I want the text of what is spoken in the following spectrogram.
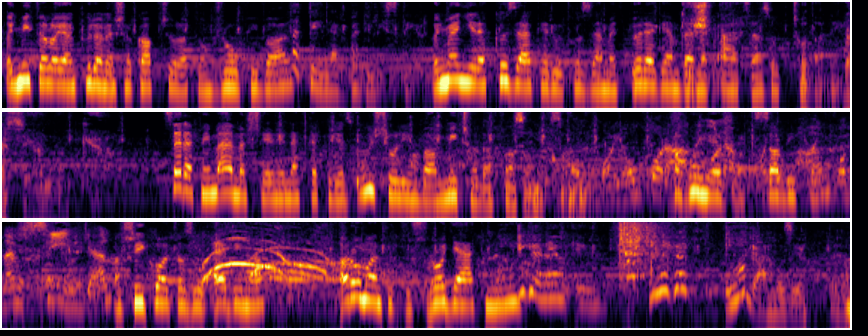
Hogy mitől olyan különös a kapcsolatom Zsófival. Te tényleg bedilisztél. Hogy mennyire közel került hozzám egy öregembernek álcázott csodalék. Beszélnünk kell. Szeretném elmesélni nektek, hogy az új sulimban micsoda fazonok vannak. A humorzsák Szabika, a síkoltozó Edina, a romantikus rogyák mi, Igen, én, én, én magához jöttem. a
